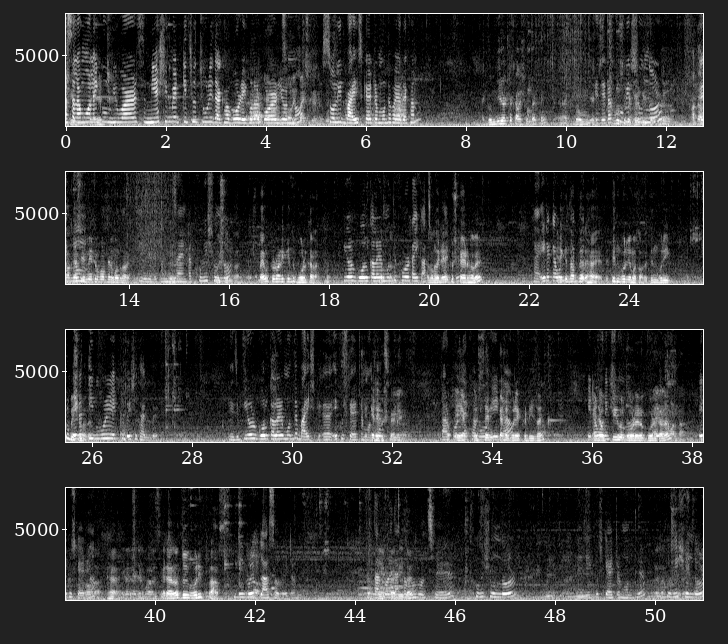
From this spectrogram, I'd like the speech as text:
আসসালামু আলাইকুম viewers machine made কিছু চুড়ি দেখাবো রেগুলার পরার জন্য। সলিড বাইশ ক্যারেটের মধ্যে ভাইয়া দেখান। একদম নিউ একটা কালেকশন দেখেন একদম এটা খুবই সুন্দর। design, হ্যাঁ। আঁকা বাঁকা একদম- সেই মেট্রো পথের মতো আর কি দেখুন ডিজাইনটা খুবই সুন্দর। টোটালি কিন্তু গোল্ড কালার পিওর গোল্ড কালারের মধ্যে পুরোটাই কাজ এবং এটা। ক্যারেট হবে। হ্যাঁ এটা কেমন কিন্তু? আপনার হ্যাঁ তিন ভরির মতো হবে। তিন ভরি একটু বেশি হবে। তিন ভরির একটু বেশি থাকবে। এই যে পিওর গোল্ড কালারের মধ্যে বাইশ একুশ ক্যারেটের মধ্যে এটা একুশ আছে। ক্যারেট হবে তারপরে এই দেখাবো সেম ক্যাটাগরি একটা ডিজাইন এটা অনেক পিওর গোল্ডের গোল্ড কালার একুশ ক্যারেট না? হ্যাঁ এটা আরও দুই ভরি প্লাস দুই ভরি প্লাস হবে এটা। তারপরে দেখাবো হচ্ছে খুবই সুন্দর। এই যে একুশ ক্যারেটের মধ্যে। খুবই সুন্দর।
